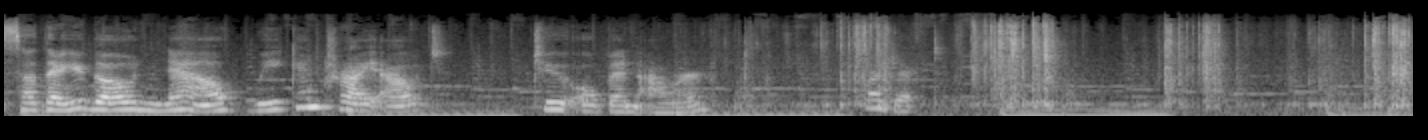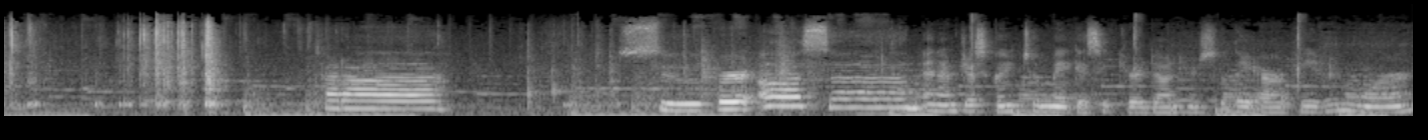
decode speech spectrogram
so there you go. Now we can try out to open our project. Ta-da! Super awesome! And I'm just going to make it secure down here so they are even more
